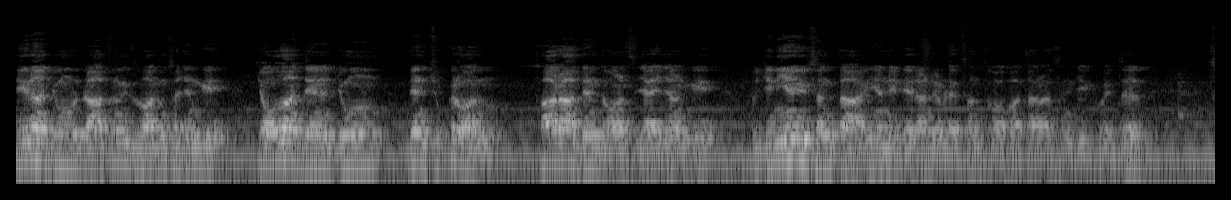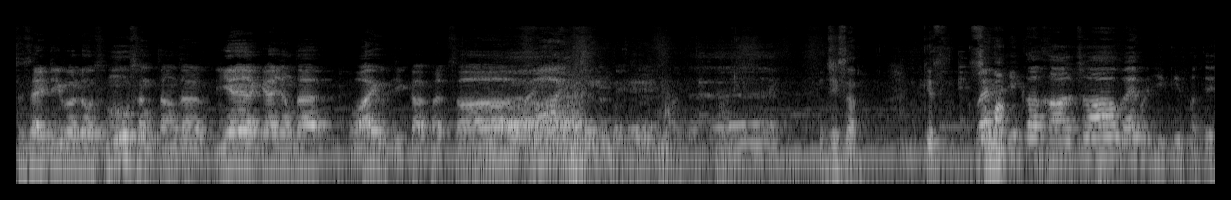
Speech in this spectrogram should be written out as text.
13 ਜੂਨ ਰਾਤ ਨੂੰ ਵੀ ਸਮਾਗਮ ਸਜਣਗੇ 14 ਦਿਨ ਜੂਨ, ਦਿਨ ਸ਼ੁੱਕਰਵਾਰ ਨੂੰ ਸਾਰਾ ਦਿਨ ਦੀਵਾਨ ਸਜਾਏ ਜਾਣਗੇ। ਤੋ ਜਿੰਨੀਆਂ ਵੀ ਸੰਗਤਾਂ ਆ ਰਹੀਆਂ ਨੇ, ਡੇਰਾ ਨਿਵਲੇ ਸੰਤ ਬਾਬਾ ਤਾਰਾ ਸਿੰਘ ਜੀ ਖੋਜਦਰ ਸੁਸਾਇਟੀ ਵੱਲੋਂ ਸਮੂਹ ਸੰਗਤਾਂ ਦਾ ਜੀਆਂ ਕਿਹਾ ਜਾਂਦਾ, ਵਾਹਿਗੁਰੂ ਜੀ ਕਾ ਖਾਲਸਾ। ਵਾਹਿਗੁਰੂ ਜੀ ਜੀ ਸਰ, ਕਿਸ ਵਾਹਿਗੁਰੂ ਜੀ ਕਾ ਖਾਲਸਾ, ਵਾਹਿਗੁਰੂ ਜੀ ਕੀ ਫਤਿਹ।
